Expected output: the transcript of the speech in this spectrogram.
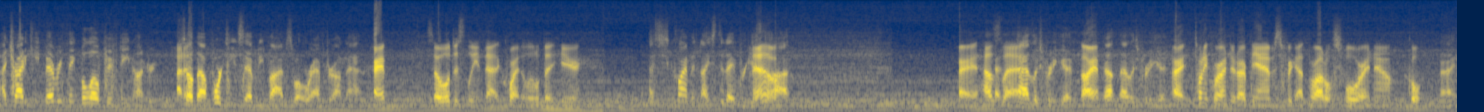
I try to keep everything below 1,500. Got so it. about 1475 is what we're after on that. Alright. So we'll just lean that quite a little bit here. That's just climbing nice today for getting No. hot. Alright, how's That, that? that looks pretty good. Alright. Yep, that looks pretty good. Alright, 2400 RPMs. We got throttles full right now. Cool. All right.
